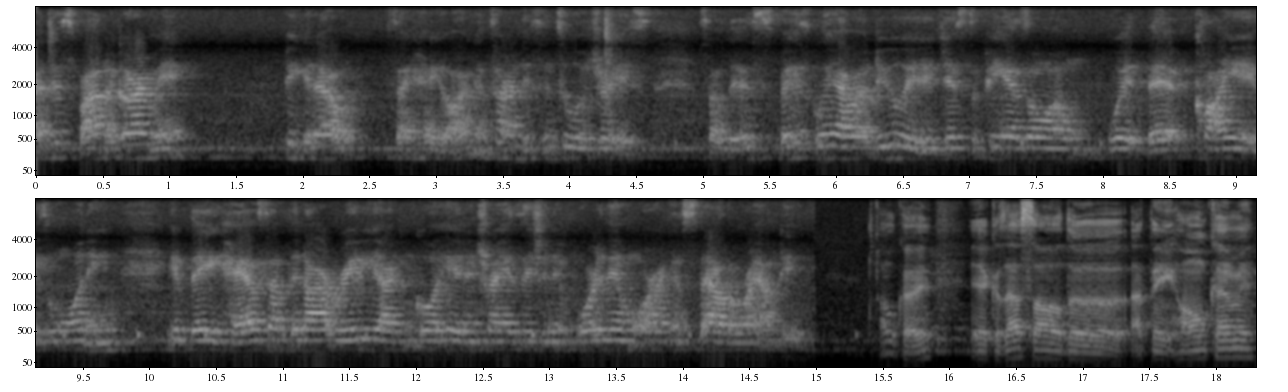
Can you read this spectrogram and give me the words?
I just find a garment, pick it out, say, hey, oh, I can turn this into a dress. So that's basically how I do it. It just depends on what that client is wanting. If they have something already, I can go ahead and transition it for them, or I can style around it. Okay, yeah, because I saw the I think Homecoming.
